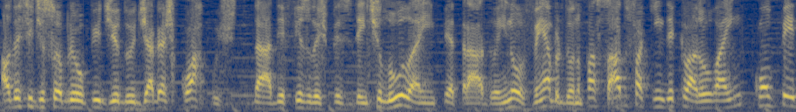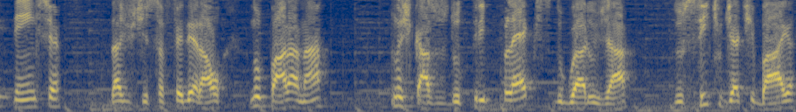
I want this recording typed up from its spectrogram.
Ao decidir sobre o pedido de habeas corpus da defesa do ex-presidente Lula, impetrado em novembro do ano passado, Faquim declarou a incompetência da Justiça Federal no Paraná nos casos do triplex do Guarujá, do sítio de Atibaia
